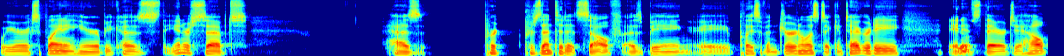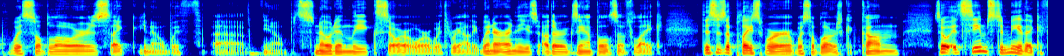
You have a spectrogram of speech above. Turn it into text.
We are explaining here because the intercept has presented itself as being a place of journalistic integrity, and yep. it's there to help whistleblowers, like you know, with uh, you know Snowden leaks or or with Reality Winner and these other examples of like this is a place where whistleblowers can come. So it seems to me like if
